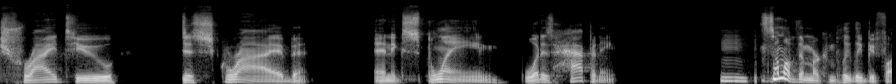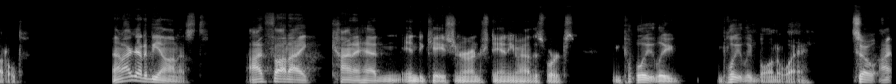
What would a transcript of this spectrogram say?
try to describe and explain what is happening Hmm. some of them are completely befuddled. And I got to be honest, I thought I kind of had an indication or understanding of how this works. Completely, completely blown away. So I,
